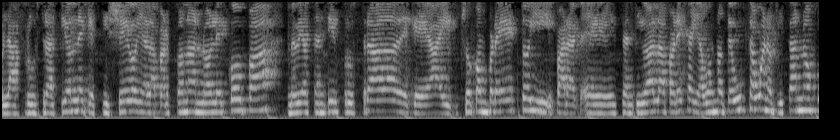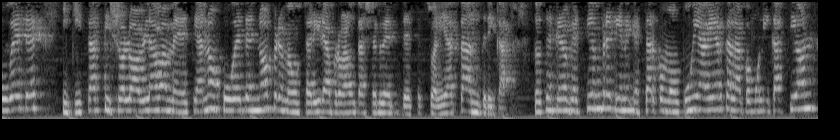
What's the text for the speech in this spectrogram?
la frustración de que si llego y a la persona no le copa, me voy a sentir frustrada de que, ay, yo compré esto y para eh, incentivar a la pareja y a vos no te gusta, bueno, quizás no juguetes y quizás si yo lo hablaba me decía, no, juguetes no, pero me gustaría ir a probar un taller de, sexualidad tántrica. Entonces creo que siempre tiene que estar como muy abierta la comunicación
